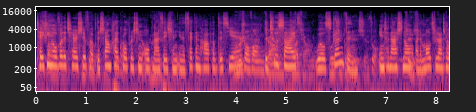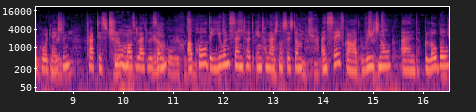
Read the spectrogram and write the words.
Taking over the chairship of the Shanghai Cooperation Organization in the second half of this year, the two sides will strengthen international and multilateral coordination, practice true multilateralism, uphold the UN-centered international system, and safeguard regional and global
